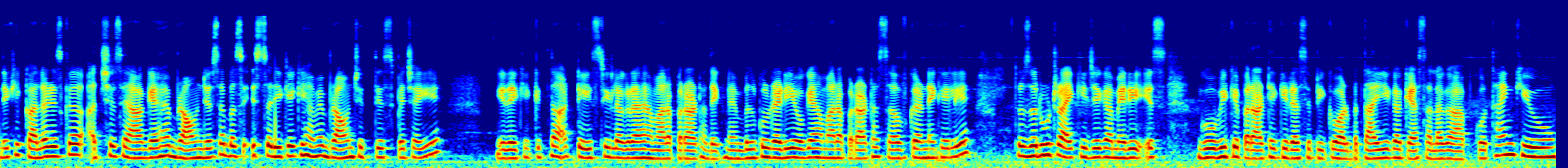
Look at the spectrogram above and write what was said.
देखिए कलर इसका अच्छे से आ गया है ब्राउन जैसा। बस इस तरीके की हमें ब्राउन चित्ती इस पर चाहिए। ये देखिए, कितना टेस्टी लग रहा है हमारा पराठा देखने में। बिल्कुल रेडी हो गया हमारा पराठा सर्व करने के लिए। तो ज़रूर ट्राई कीजिएगा मेरी इस गोभी के पराठे की रेसिपी को और बताइएगा कैसा लगा आपको। थैंक यू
